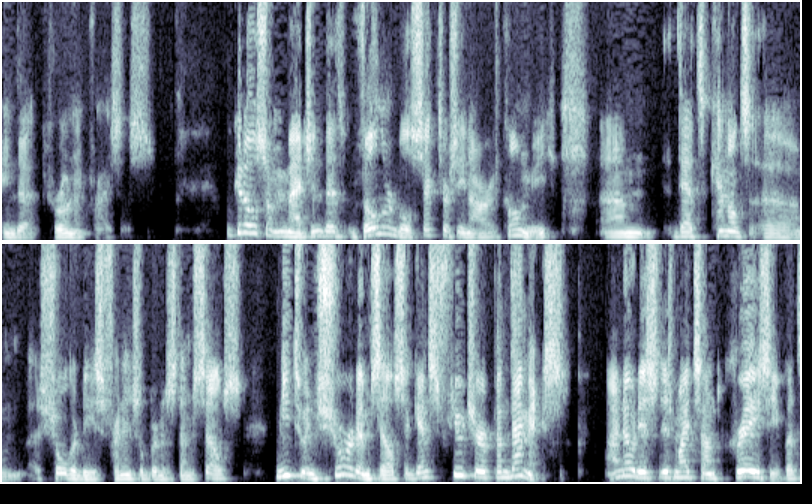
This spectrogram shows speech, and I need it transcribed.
in the corona crisis. We could also imagine that vulnerable sectors in our economy um, that cannot um, shoulder these financial burdens themselves need to insure themselves against future pandemics. I know this, this might sound crazy, but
